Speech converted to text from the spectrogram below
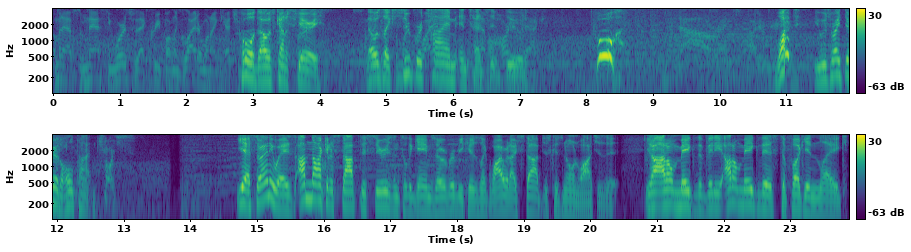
I'm gonna have some nasty words for that creep on the glider when I catch him. Oh, that was kind of scary. First, that was like super time intensive, dude. Attack. What? He was right there the whole time. Choice. Yeah, so anyways, I'm not going to stop this series until the game's over because, like, why would I stop just because no one watches it? You know, I don't make the video, I don't make this to fucking, like,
